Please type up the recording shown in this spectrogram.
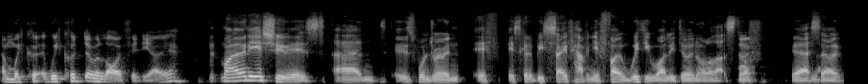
and we could we could do a live video. Yeah. But my only issue is, and is wondering if it's going to be safe having your phone with you while you're doing all of that stuff. No. Yeah, no. so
